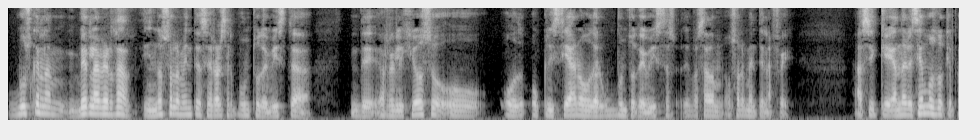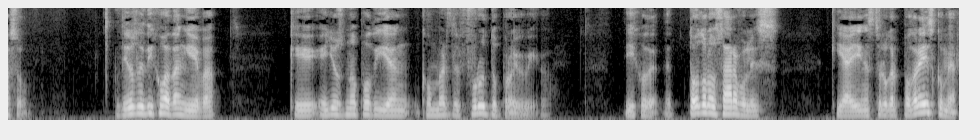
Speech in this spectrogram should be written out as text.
buscan ver la verdad y no solamente cerrarse al punto de vista de religioso o, o, cristiano o de algún punto de vista basado solamente en la fe. Así que analicemos lo que pasó. Dios le dijo a Adán y Eva que ellos no podían comer del fruto prohibido dijo, de, todos los árboles que hay en este lugar podréis comer,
